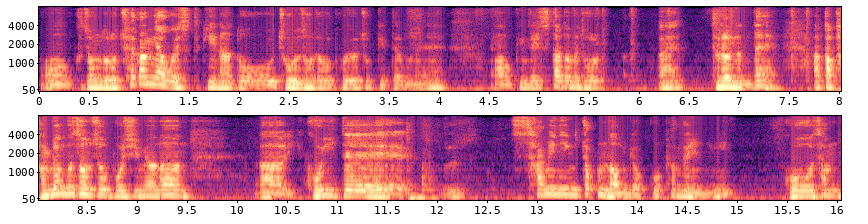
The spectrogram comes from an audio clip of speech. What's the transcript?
어, 그 정도로 최강 야구에서 특히나 또 좋은 성적을 보여줬기 때문에, 어, 굉장히 스타덤에 돌, 아, 들었는데, 아까 박명근 선수 보시면은, 아, 고2 때 3이닝 조금 넘겼고, 평균 이닝이. 고3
